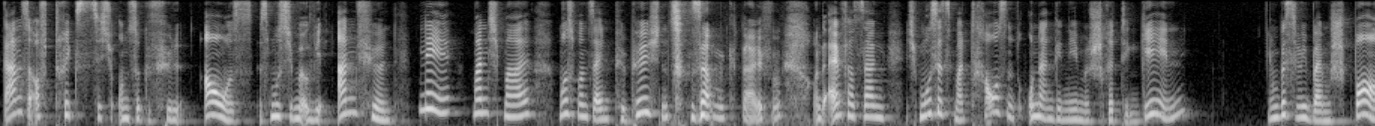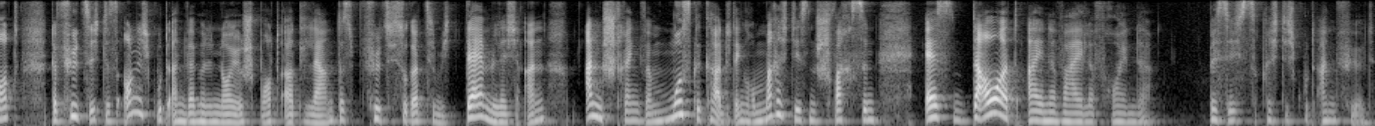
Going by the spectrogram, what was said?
Ganz oft trickst sich unser Gefühl aus. Es muss sich immer irgendwie anfühlen. Nee, manchmal muss man sein Püpöchen zusammenkneifen und einfach sagen, ich muss jetzt mal tausend unangenehme Schritte gehen. Ein bisschen wie beim Sport, da fühlt sich das auch nicht gut an, wenn man eine neue Sportart lernt. Das fühlt sich sogar ziemlich dämlich an, anstrengend, wenn Muskelkater denkt, warum mache ich diesen Schwachsinn? Es dauert eine Weile, Freunde bis sich richtig gut anfühlt.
